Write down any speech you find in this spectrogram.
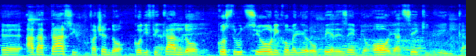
eh, adattarsi facendo, codificando costruzioni come gli europei ad esempio o gli Aztechi, gli Inca.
